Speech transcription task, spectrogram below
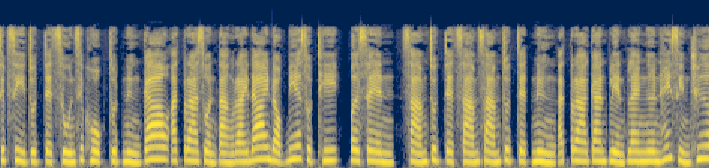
14.70-16.19 อัตราส่วนต่างรายได้ดอกเบี้ยสุทธิเปอร์เซ็นต์3.73-3.71 อัตราการเปลี่ยนแปลงเงินให้สินเชื่อ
